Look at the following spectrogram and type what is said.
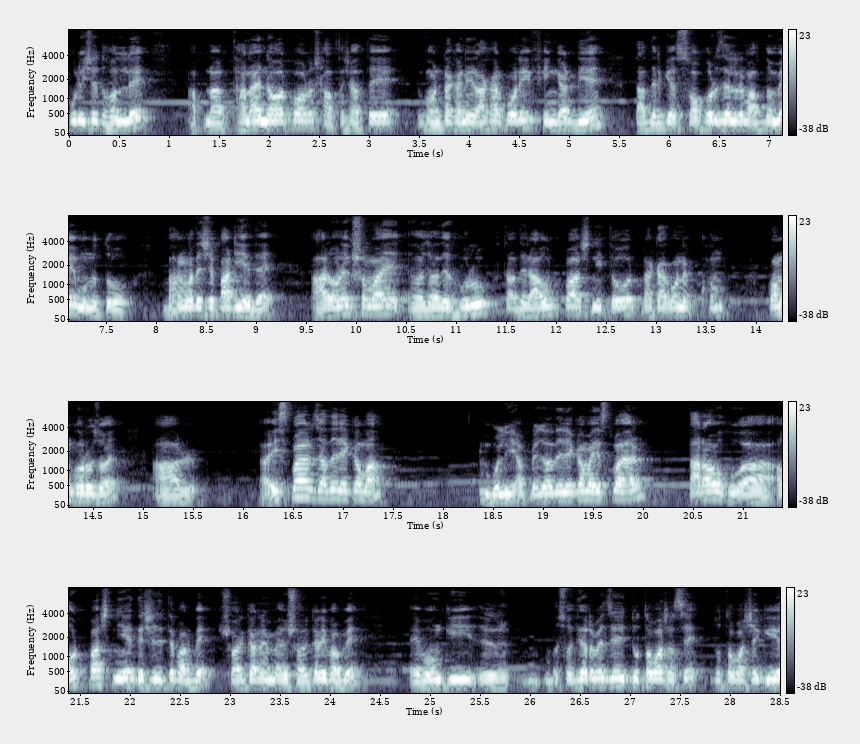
পুলিশে ধরলে আপনার থানায় নেওয়ার পর, সাথে সাথে ঘন্টাখানি রাখার পরেই ফিঙ্গার দিয়ে তাদেরকে সফর জেলের মাধ্যমে মূলত বাংলাদেশে পাঠিয়ে দেয়। আর অনেক সময় যাদের হুরুপ, তাদের আউট পাস নিতেও টাকা অনেক কম কম খরচ হয়। আর স্পায়ার যাদের একামা, বলি, আপনি যাদের একামা এক্সপায়ার তারাও আউটপাস নিয়ে দেশে যেতে পারবে সরকারের সরকারিভাবে এবং কি সৌদি আরবে যে দূতাবাস আছে, দূতাবাসে গিয়ে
